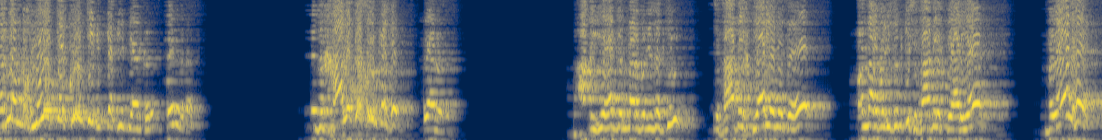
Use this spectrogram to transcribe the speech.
ورنہ مخلوق کے قرب کی کیفیت بیان کرو، کوئی نہیں بتا سکتا۔ تو خالق کا قرب کیسے بیان ہو سکتا؟ اب یہ ہے کہ اللہ رب العزت کی صفات اختیاری ہونے سے اللہ رب العزت کی صفات اختیاری ہے، بیان ہے،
